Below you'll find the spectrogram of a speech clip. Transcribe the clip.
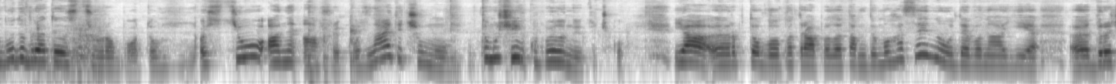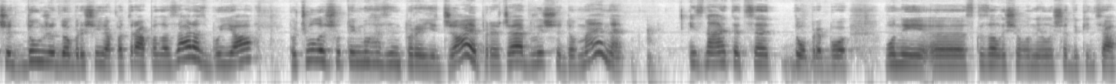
Буду брати ось цю роботу. Ось цю, а не Африку. Знаєте чому? Тому що я купила ниточку. Я е, раптово потрапила там до магазину, де вона є. Е, До речі, дуже добре, що я потрапила зараз, бо я почула, що той магазин переїжджає, переїжджає ближче до мене. І знаєте, це добре, бо вони е, сказали, що вони лише до кінця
